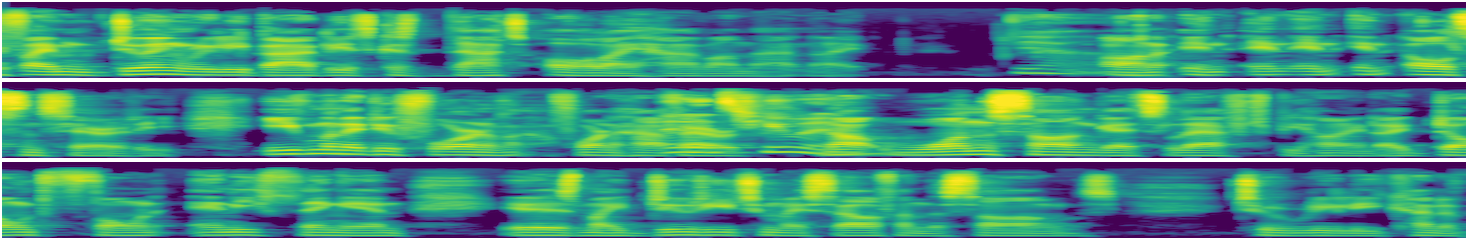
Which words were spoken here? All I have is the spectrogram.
If I'm doing really badly, it's because that's all I have on that night. yeah. On in, in, in, in all sincerity. Even when I do four and a, four and a half And hours, human. not one song gets left behind. I don't phone anything in. It is my duty to myself and the songs to really kind of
